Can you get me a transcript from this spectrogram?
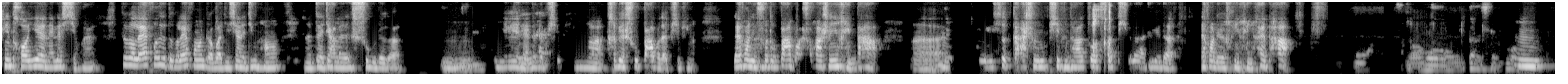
很讨爷爷奶奶喜欢。这个来访的这个来访者吧，就现在经常嗯在家里受这个。嗯，爷爷奶奶的批评啊，特别受爸爸的批评。来访就说这个爸爸说话声音很大，呃，每次大声批评他做错题了之类的，来访者很很害怕。然后，嗯，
